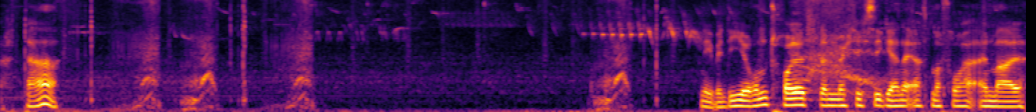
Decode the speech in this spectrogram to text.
Ach, da. Ne, wenn die hier rumtrollt, dann möchte ich sie gerne erstmal vorher einmal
